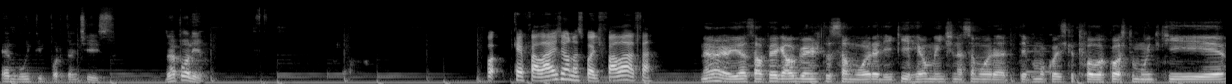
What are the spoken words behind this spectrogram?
É muito importante isso. Não é, Paulinho? Quer falar, Jonas? Pode falar, tá? Não, eu ia só pegar o gancho do Samora ali, que realmente na Samora teve uma coisa que tu falou que eu gosto muito, que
